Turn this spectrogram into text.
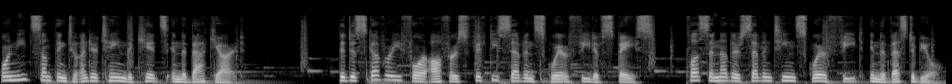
or need something to entertain the kids in the backyard. The Discovery 4 offers 57 square feet of space, plus another 17 square feet in the vestibule.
